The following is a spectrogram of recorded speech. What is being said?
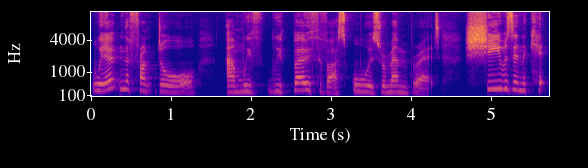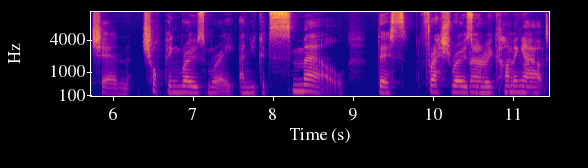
we opened the front door and we've we've both of us always remember it. She was in the kitchen chopping rosemary and you could smell this fresh rosemary coming out.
